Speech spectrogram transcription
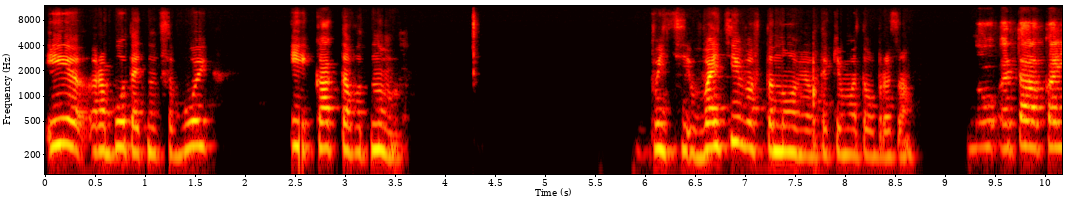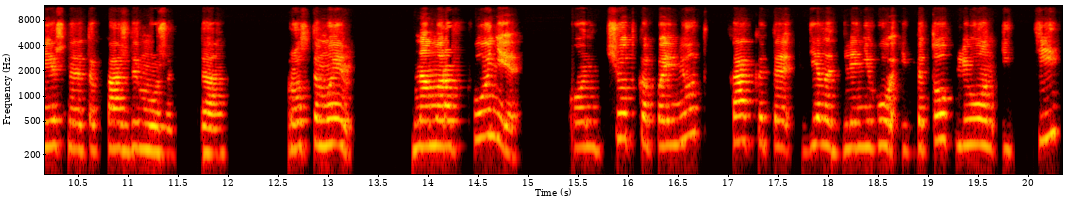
и работать над собой и как-то вот, ну, войти, войти в автономию таким вот образом. Ну, это, конечно, это каждый может, да. Просто мы на марафоне, он четко поймет, как это делать для него, и готов ли он идти,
